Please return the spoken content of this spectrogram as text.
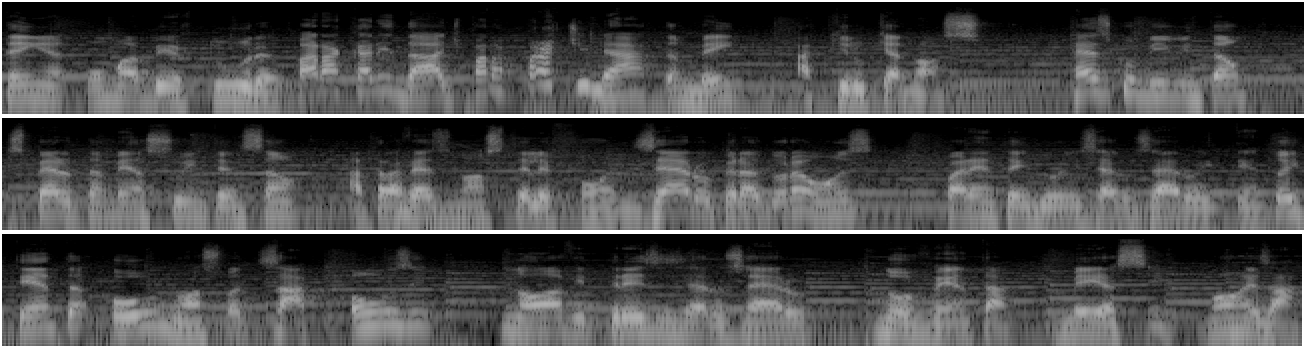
tenha uma abertura para a caridade, para partilhar também aquilo que é nosso. Reze comigo então, espero também a sua intenção através do nosso telefone 0 operadora 11 4200 8080 ou nosso WhatsApp 11 9 1300 9065. Vamos rezar.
